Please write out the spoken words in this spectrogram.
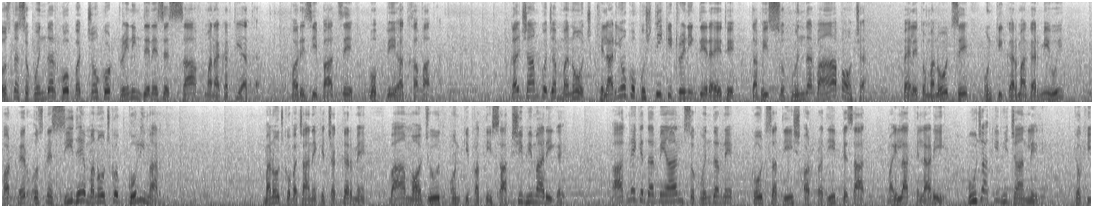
उसने सुखविंदर को बच्चों को ट्रेनिंग देने से साफ़ मना कर दिया था। और इसी बात से वो बेहद खफा था। कल शाम को जब मनोज खिलाड़ियों को कुश्ती की ट्रेनिंग दे रहे थे, तभी सुखविंदर वहाँ पहुँचा। पहले तो मनोज से उनकी गर्मा गर्मी हुई और फिर उसने सीधे मनोज को गोली मार दी। मनोज को बचाने के चक्कर में वहाँ मौजूद उनकी पत्नी साक्षी भी मारी गई। भागने के दरमियान सुखविंदर ने कोच सतीश और प्रदीप के साथ महिला खिलाड़ी पूजा की भी जान ले ली, क्योंकि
